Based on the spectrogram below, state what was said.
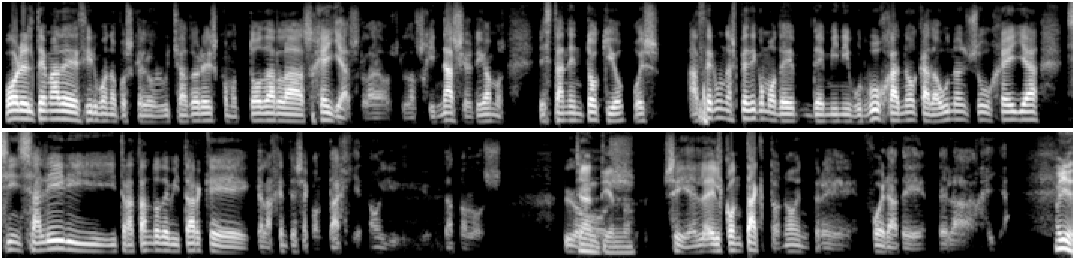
Por el tema de decir, bueno, pues que los luchadores, como todas las gellas, los gimnasios, digamos, están en Tokio, pues hacer una especie como de, mini burbuja, ¿no? Cada uno en su gella, sin salir y, tratando de evitar que, la gente se contagie, ¿no? Y, evitando los, Ya entiendo. Sí, el, contacto, ¿no? Entre fuera de, la gella. Oye,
